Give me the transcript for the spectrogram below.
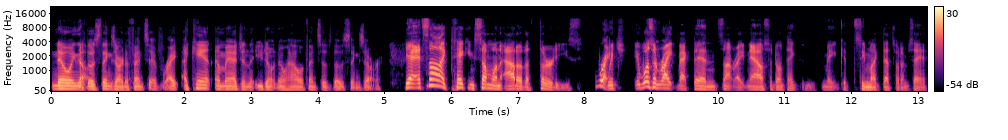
knowing that No. those things aren't offensive, right? I can't imagine that you don't know how offensive those things are. Yeah, it's not like taking someone out of the 30s, Right. which it wasn't right back then. It's not right now, so don't take make it seem like that's what I'm saying.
